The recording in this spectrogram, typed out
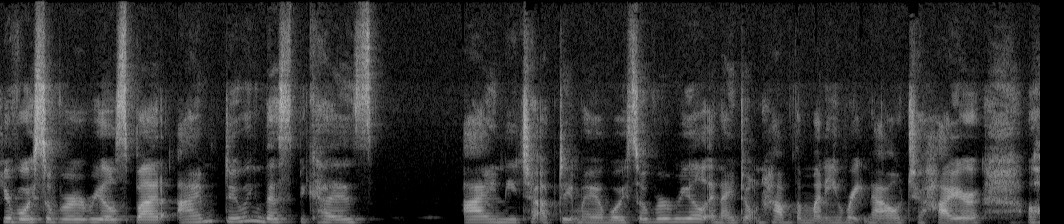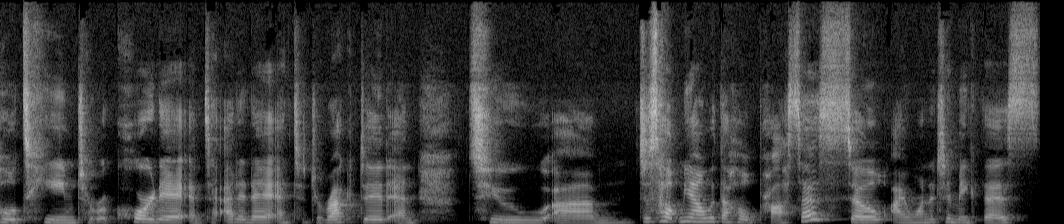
your voiceover reels. But I'm doing this because I need to update my voiceover reel and I don't have the money right now to hire a whole team to record it and to edit it and to direct it and to um, just help me out with the whole process. So I wanted to make this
